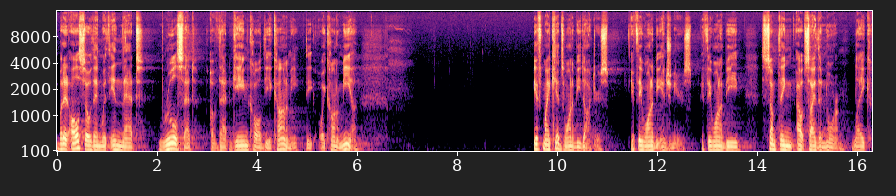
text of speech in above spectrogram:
But it also, then, within that rule set of that game called the economy, the oikonomia, if my kids want to be doctors, if they want to be engineers, if they want to be something outside the norm, like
